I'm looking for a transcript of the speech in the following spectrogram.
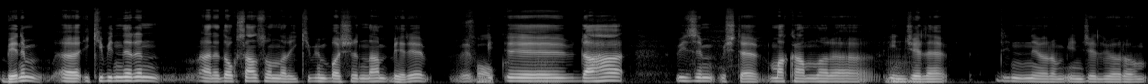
benim e, 2000'lerin hani 90 sonları 2000 başından beri Folk. e, daha bizim işte makamlara hmm. incele dinliyorum, inceliyorum,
